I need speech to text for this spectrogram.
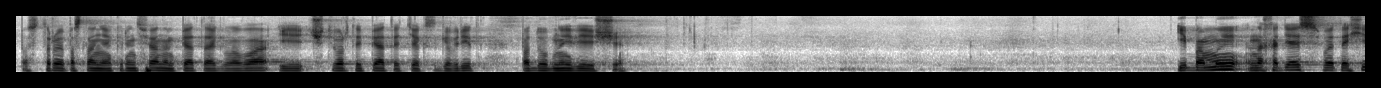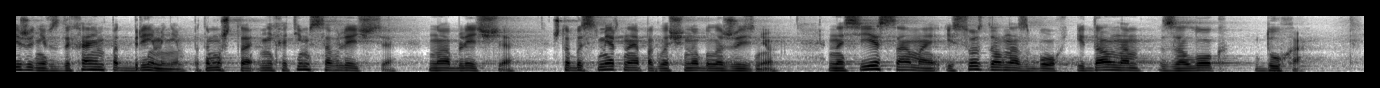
Второе послание Коринфянам, 5 глава и 4-5 текст говорит подобные вещи. «Ибо мы, находясь в этой хижине, вздыхаем под бременем, потому что не хотим совлечься, но облечься, чтобы смертное поглощено было жизнью. На сие самое и создал нас Бог, и дал нам залог Духа».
